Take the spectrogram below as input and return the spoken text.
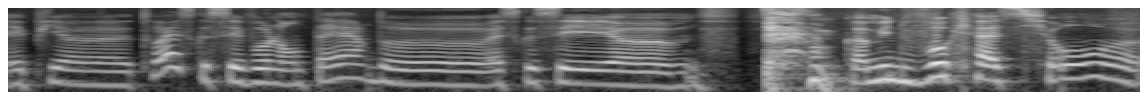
Et puis, euh, toi, est-ce que c'est volontaire de. Est-ce que c'est euh, comme une vocation euh,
